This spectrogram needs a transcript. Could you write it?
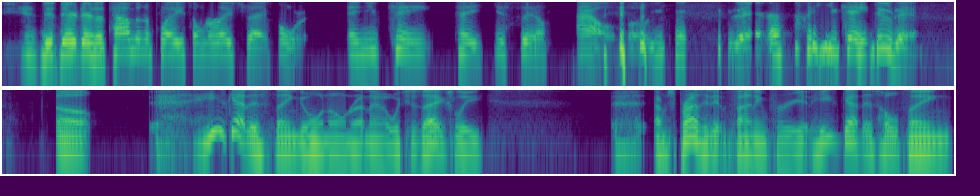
you, there, there's a time and a place on the racetrack for it, and you can't take yourself out, you can't do that. That's you can't do that. Uh, he's got this thing going on right now, which is actually. I'm surprised he didn't fine him for it. He's got this whole thing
